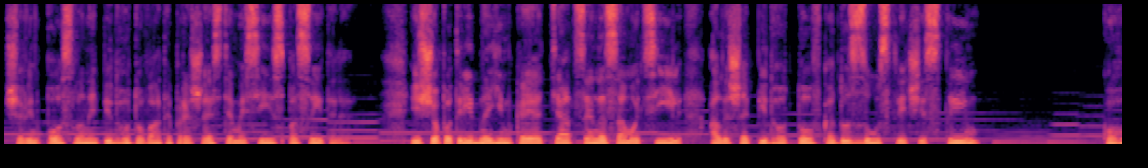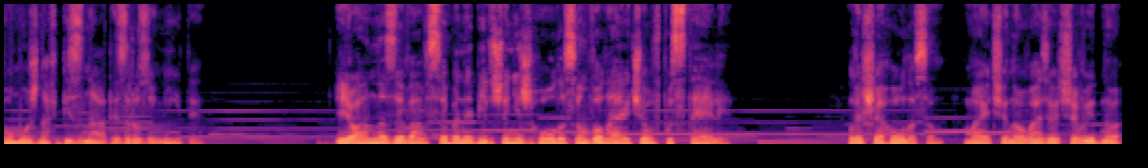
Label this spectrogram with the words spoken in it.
що він посланий підготувати пришестя Месії Спасителя, і що потрібне їм каяття це не самоціль, а лише підготовка до зустрічі з тим, кого можна впізнати, зрозуміти. Іоанн називав себе не більше, ніж голосом волаючого в пустелі, лише голосом, маючи на увазі, очевидно,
